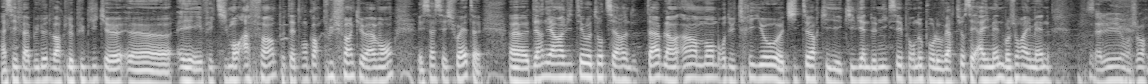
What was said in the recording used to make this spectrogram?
Assez fabuleux de voir que le public euh, euh, est effectivement à faim, peut-être encore plus fin qu'avant, et ça c'est chouette. Euh, dernier invité autour de cette table, un, un membre du trio euh, Jitter qui, qui viennent de mixer pour nous pour l'ouverture, c'est Aymen. Bonjour Aymen. Salut, bonjour.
